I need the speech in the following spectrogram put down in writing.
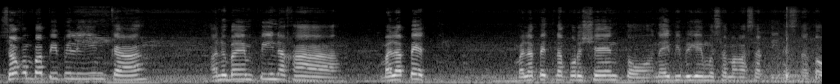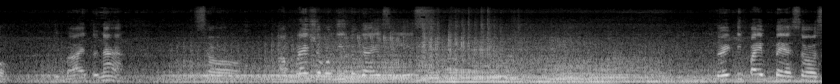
So, kung papipiliin ka, ano ba yung pinaka malapit malapit na porsyento na ibibigay mo sa mga sardinas na to? Diba? Ito na. So ang presyo ko dito guys is 35 pesos.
